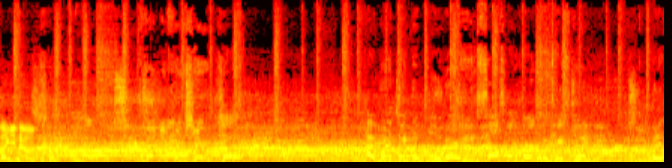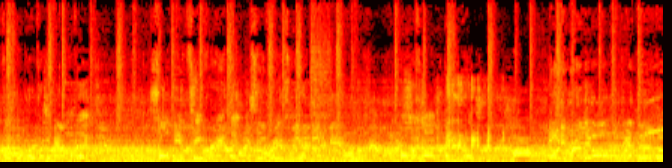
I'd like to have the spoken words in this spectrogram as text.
like he knows. I've had my fair share. So, I wouldn't think the blueberry sauce on a burger would taste good, but it's like the perfect amount of like salty and savory, like savory and sweet. I mean, oh my god, wow. Cody, what are they all? They got the, the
